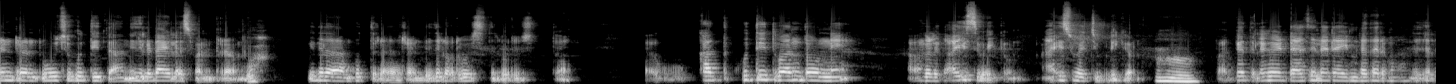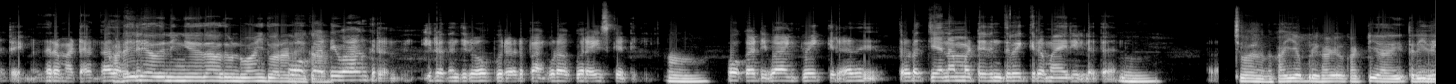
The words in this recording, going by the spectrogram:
ரெண்டு ரெண்டு ஊசி குத்தித்தான். இதுல டயலஸ் பண்றோம். இதுல தான் குத்துற ரெண்டு இதுல ஒரு இதுல ஒரு ஊசி தான் கத்து குத்திட்டு வந்த உடனே அவங்களுக்கு ஐஸ் வைக்கணும். ஐஸ் வச்சு பிடிக்கணும். பக்கத்துல கேட்டா சில டைம்ல தருவாங்க சில டைம்ல தர மாட்டாங்க அதை கடையிலயாவது நீங்க ஏதாவது ஒன்று வாங்கிட்டு வரேன் போக்காட்டி வாங்குறேன். இருபத்தஞ்சு ரூபா பூரா எடுப்பாங்க கூட ஒரு ஐஸ் கட்டி போக்காட்டி வாங்கி வைக்கிற அது தொடர்ச்சியா நம்மகிட்ட இருந்து வைக்கிற மாதிரி இல்ல தான். கை எப்படி கட்டி தெரியுது.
